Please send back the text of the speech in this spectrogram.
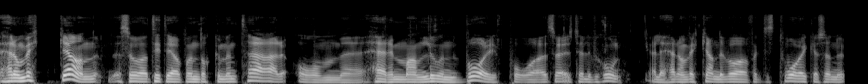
Häromveckan så tittade jag på en dokumentär om eh, Herman Lundborg på Sveriges Television. Eller häromveckan, det var faktiskt två veckor sedan nu.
